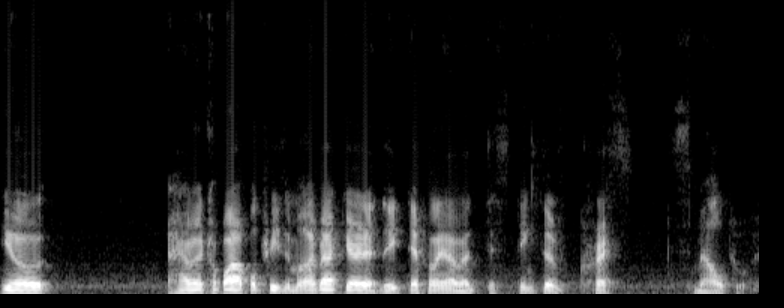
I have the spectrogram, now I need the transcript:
you know, having a couple apple trees in my backyard, they definitely have a distinctive crisp smell to it.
